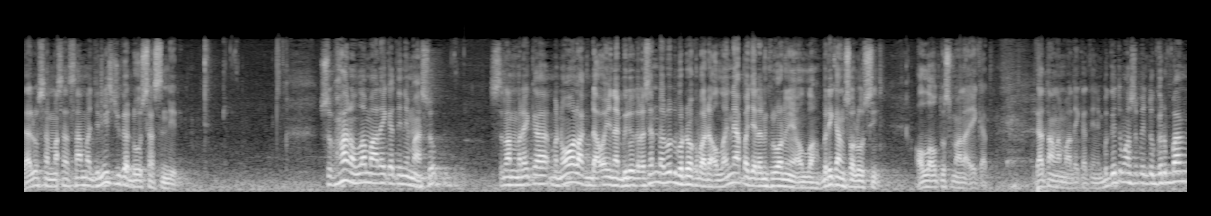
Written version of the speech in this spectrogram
Lalu sama-sama jenis juga dosa sendiri. Subhanallah malaikat ini masuk. Setelah mereka menolak dakwahnya Nabi Lut Lut berdoa kepada Allah, ini apa jalan keluarnya ya Allah? Berikan solusi. Allah utus malaikat. Datanglah malaikat ini. Begitu masuk pintu gerbang,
